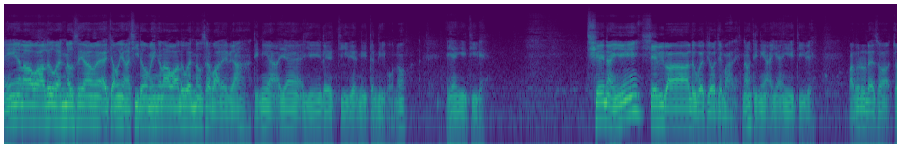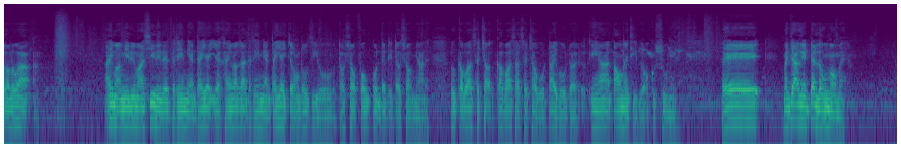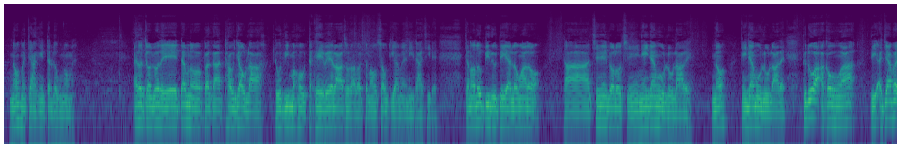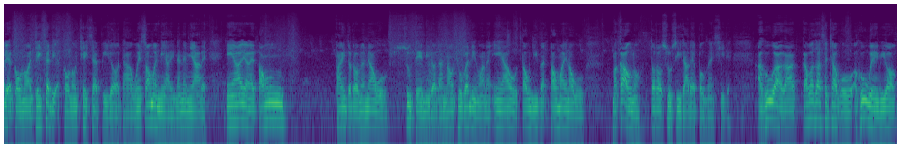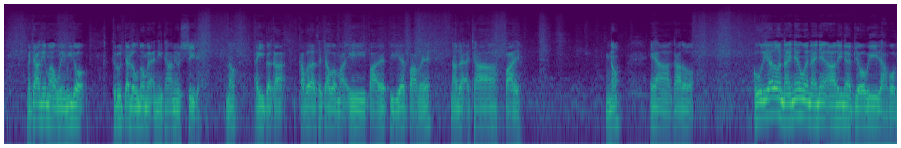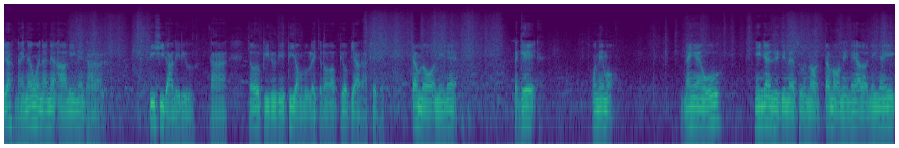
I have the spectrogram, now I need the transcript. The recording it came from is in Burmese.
မင်္ဂလာပါလို့ပဲနှုတ်ဆက်ရမယ်အကြောင်းအရာရှိတော့မင်္ဂလာပါလို့ပဲနှုတ်ဆက်ပါတယ်ဗျာဒီနေ့ကအရန်အရေးလဲကြီးတဲ့နေ့တစ်နေ့ပေါ့နော်အရန်ရေးကြီးတယ် share နိုင်ရင် share ပြီးပါလို့ပဲပြောချင်ပါတယ်နော်ဒီနေ့ကအရန်ရေးကြီးတယ်ဘာဖြစ်လို့လဲဆိုတော့ကျွန်တော်တို့ကအဲ့မှာမြေပြင်မှာရှိနေတဲ့သတင်းတွေတိုက်ရိုက်ရခိုင်ဘက်ကသတင်းတွေတိုက်ရိုက်ကျွန်တော်တို့စီကိုတောက်လျှောက်ဖုန်းကွန်တက်တွေတောက်လျှောက်များတယ် ဟိုကဘာ16ကဘာ16ကိုတိုက်ဖို့အတွက်အင်အားတောင်းနေချီပြီးတော့အခုစုနေတယ်ဘယ်မကြခင်တက်လုံးတော့မယ်နော်မကြခင်တက်လုံးတော့မယ်အဲ့တော့ကျွန်တော်ပြောတယ်တက်မတော်ဘက်ကထောင်ချောက်လားဒိုသီးမဟုတ်တကယ်ပဲလားဆိုတာတော့ကျွန်တော်စောင့်ကြည့်ရမယ့်အနေအထားရှိတယ်ကျွန်တော်တို့ပြည်သူတရက်လုံးကတော့ဒါချင်းချင်းပြောလို့ချင်းငြိမ်းချမ်းမှုလိုလားတယ်နော်ငြိမ်းချမ်းမှုလိုလားတယ်သူတို့ကအကောင်က ဒီအကြမ်းဖက်တွေအကောင်လုံးကဂျိတ်ဆက်တွေအကောင်လုံးချိတ်ဆက်ပြီးတော့ဒါဝင်ဆောင်မဲ့နေရာတွေနည်းနည်းများတယ်အင်အားတွေကလည်းတောင်းဘိုင်းတော်တော်များများကိုစုတင်းပြီးတော့ဒါနောင်ချိုဘက်တင်သွားတယ်အင်အားကိုတောင်းကြီးပဲတောင်းပိုင်းတော့ကိုမကောက်တော့တော်တော်စုစည်းထားတဲ့ပုံစံရှိတယ်အခုကကကပ္ပစာ16ကိုအခုဝင်ပြီးတော့မကြခင်မှာဝင်ပြီးတော့သူတို့တက်လုံးတော့မဲ့အနေအထားမျိုးရှိတယ်နော်အဲ့ဒီဘက်ကကပ္ပစာ16ဘက်မှာအေးပါတယ် PDF ပါမယ်နောက်တော့အခြားပါတယ် နော်အဲ့ဟာကတော့ကိုရီးယားတော့နိုင်တဲ့ဝင်နိုင်တဲ့အားလေးနဲ့ပြောပြီးတာပေါ့ဗျာနိုင်တဲ့ဝင်နိုင်တဲ့အားလေးနဲ့ဒါသိရှိတာလေးတွေကိုဒါကျွန်တော်တို့ပြည်သူတွေသိအောင်လို့လည်းကျွန်တော်ပြောပြတာဖြစ်တယ်။တက်မတော်အနေနဲ့တကယ်ဟိုနေမော့နိုင်ငံကိုငြိမ်းချမ်းစေခြင်းနဲ့ဆိုရင်တော့တက်မတော်အနေနဲ့ကတော့ငြိမ်းချမ်းရေး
